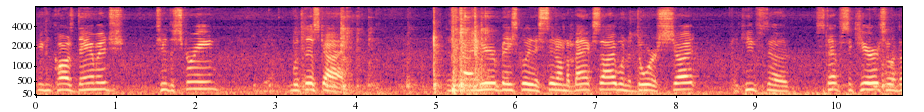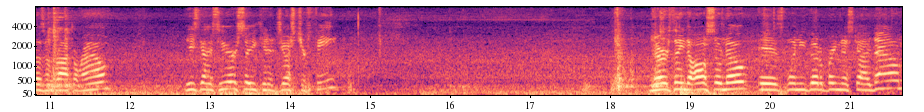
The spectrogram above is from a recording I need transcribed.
You can cause damage to the screen with this guy. This guy here, basically they sit on the back side when the door is shut. It keeps the steps secured so it doesn't rock around. These guys here so you can adjust your feet. Another thing to also note is when you go to bring this guy down,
